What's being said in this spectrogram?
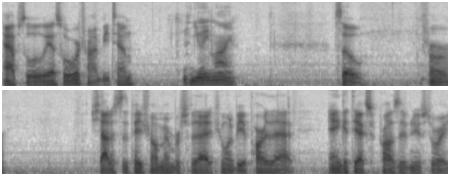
Absolutely, that's what we're trying to be, Tim. You ain't lying. So, for shout outs to the Patreon members for that. If you want to be a part of that and get the extra positive news story,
